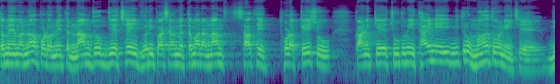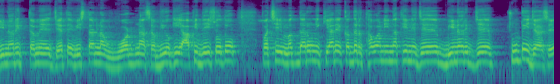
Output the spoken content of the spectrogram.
તમે એમાં ન પડો, નહીંતર નામજોગ જે છે એ ફરી પાછા અમે તમારા નામ સાથે થોડાક કહીશું. કારણ કે ચૂંટણી થાય ને એ મિત્રો મહત્વની છે. બિનહરીફ તમે જે તે વિસ્તારના વોર્ડના સભ્યો કી આપી દેશો તો પછી મતદારોની ક્યારેય કદર થવાની નથી ને જે બિનહરીફ જે ચૂંટી જશે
